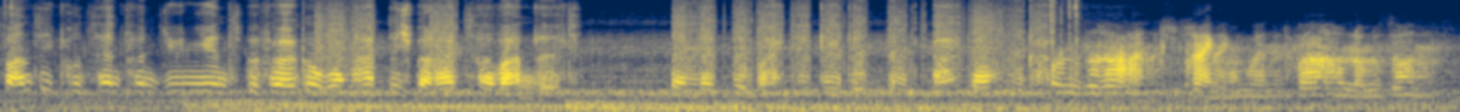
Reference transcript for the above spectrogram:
20% von Unions Bevölkerung hat sich bereits verwandelt. Wenn das so weitergeht, ist in zwei Wochen Unsere Anstrengungen waren umsonst.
